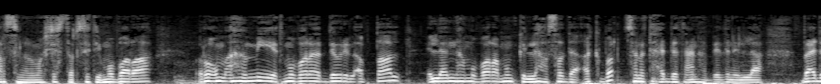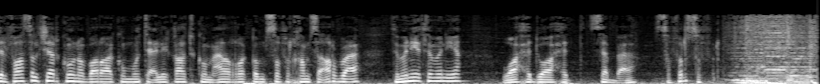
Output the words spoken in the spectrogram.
أرسنال ومانشستر سيتي مباراة رغم أهمية مباراة دوري الأبطال إلا أنها مباراة ممكن لها صدى أكبر سنتحدث عنها بإذن الله بعد الفاصل. شاركونا براءكم وتعليقاتكم على الرقم 054 88 11700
